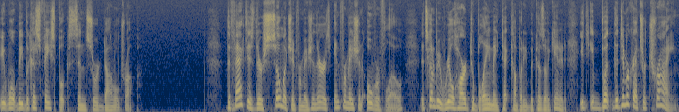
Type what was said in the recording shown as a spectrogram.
It won't be because Facebook censored Donald Trump. The fact is, there's so much information. There is information overflow. It's going to be real hard to blame a tech company because of a candidate. It, it, but the Democrats are trying.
